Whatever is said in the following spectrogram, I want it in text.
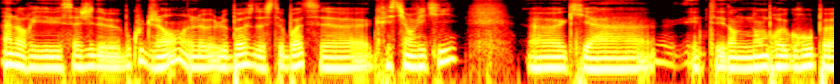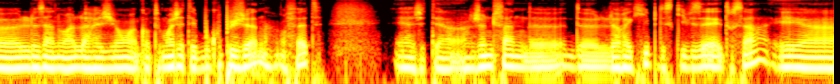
Alors, il s'agit de beaucoup de gens. Le, boss de cette boîte, c'est euh, Christian Vicky, euh, qui a été dans de nombreux groupes lausannois de la région quand moi j'étais beaucoup plus jeune en fait. Euh, j'étais un jeune fan de, leur équipe, de ce qu'ils faisaient et tout ça. Et euh,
